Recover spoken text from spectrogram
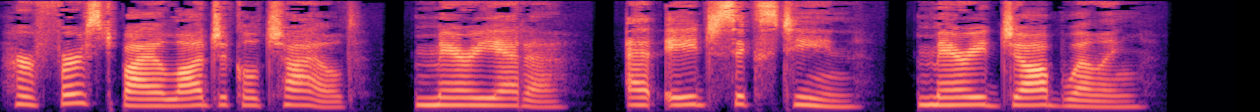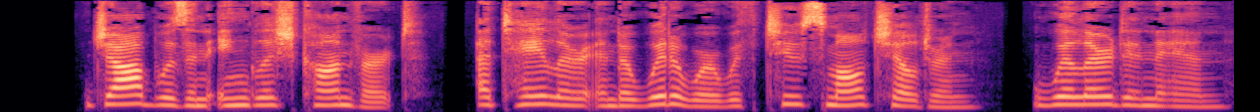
her first biological child, Marietta, at age 16, married Job Welling. Job was an English convert, a tailor and a widower with two small children, Willard and Anne.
